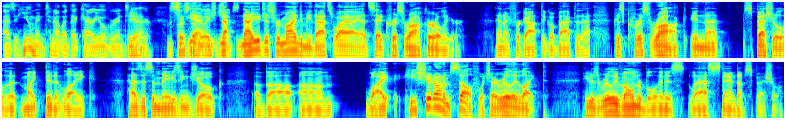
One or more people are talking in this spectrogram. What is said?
as a human to not let that carry over into Yeah. your So, personal now- relationships. Now, you just reminded me. That's why I had said Chris Rock earlier, and I forgot to go back to that because Chris Rock in that special that Mike didn't like has this amazing joke about um, why he shit on himself, which I really liked. He was really vulnerable in his last stand-up special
